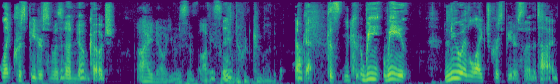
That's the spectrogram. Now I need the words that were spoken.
like Chris Petersen was an unknown coach. I know he was obviously a known commodity. Okay, because we we knew and liked Chris Petersen at the time.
